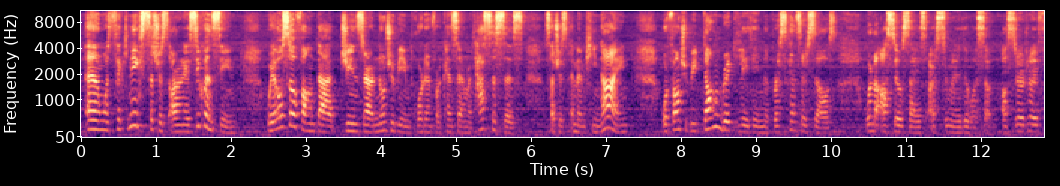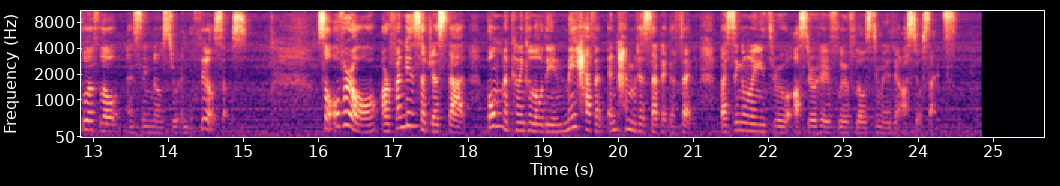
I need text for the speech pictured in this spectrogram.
And with techniques such as RNA sequencing, we also found that genes that are known to be important for cancer metastasis, such as MMP9, were found to be downregulated in the breast cancer cells when the osteocytes are stimulated with oscillatory fluid flow and signals through endothelial cells. So overall, our findings suggest that bone mechanical loading may have an anti-metastatic effect by signaling through oscillatory fluid flow stimulating osteocytes.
